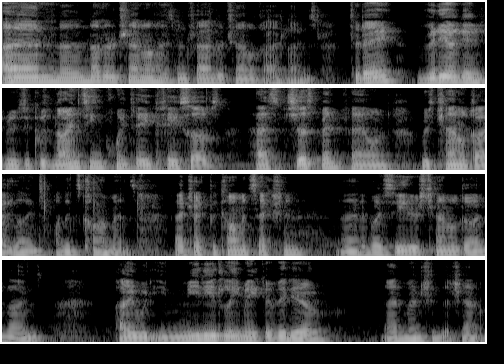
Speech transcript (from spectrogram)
And another channel has been found with channel guidelines. Today, Video Games Music with 19.8k subs has just been found with channel guidelines on its comments. I check the comment section, and if I see there's channel guidelines, I would immediately make a video and mention the channel.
